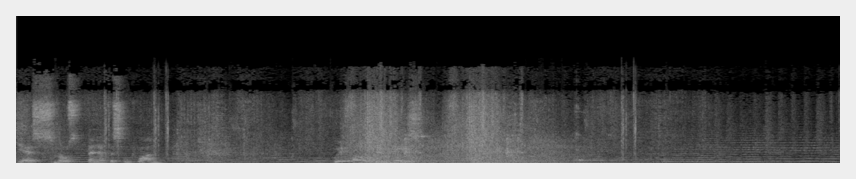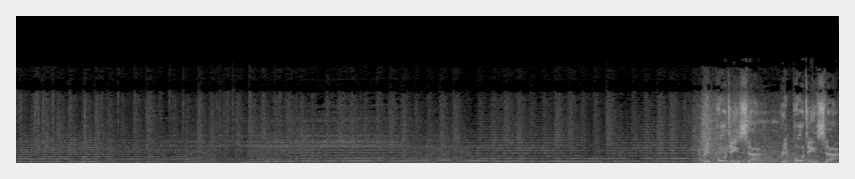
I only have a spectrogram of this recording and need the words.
Yes, most beneficent one. With all due haste. Reporting, sir. Reporting, sir.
